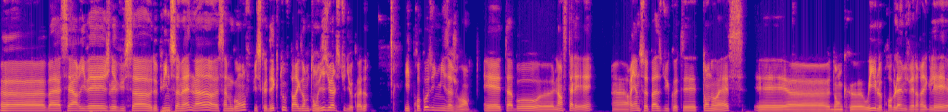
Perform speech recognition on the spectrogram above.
Euh, bah c'est arrivé, je l'ai vu ça depuis une semaine là, ça me gonfle puisque dès que tu ouvres par exemple ton Visual Studio Code, il te propose une mise à jour et t'as beau euh, l'installer, euh, rien ne se passe du côté ton OS. Et euh, donc oui, le problème, je vais le régler.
